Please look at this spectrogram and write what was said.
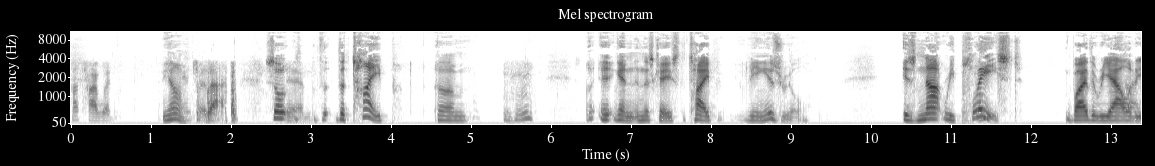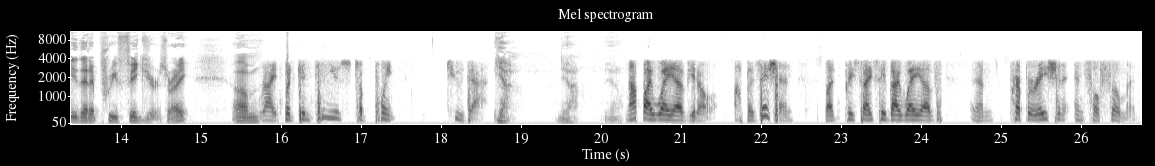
That's how I would yeah. answer that. So um, the, the type, um, mm-hmm. again, in this case, the type being Israel, is not replaced mm-hmm. by the reality right. that it prefigures, right? Um, right, but continues to point to that. Yeah, yeah, yeah. Not by way of you know opposition, but precisely by way of um, preparation and fulfillment.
